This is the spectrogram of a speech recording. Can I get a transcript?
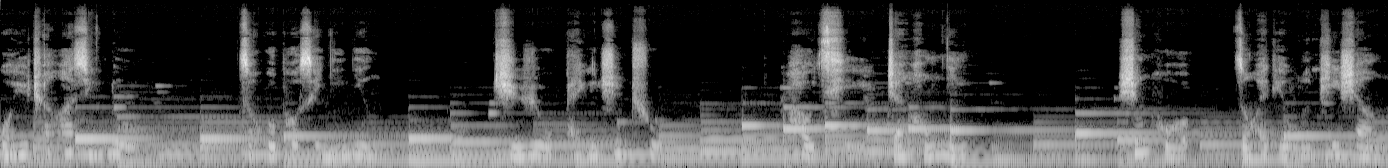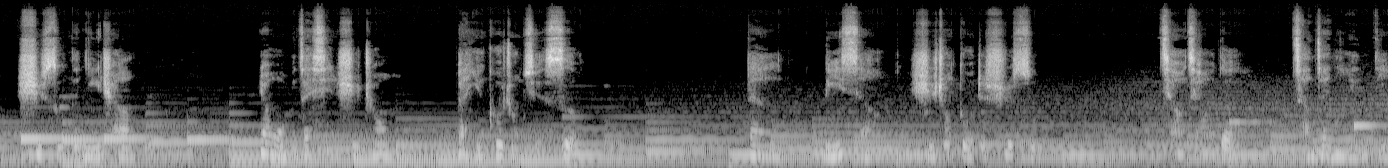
我欲穿花寻路，走过破碎泥泞，直入白云深处，好奇展红泥。生活总会给我们披上世俗的霓裳，让我们在现实中扮演各种角色。但理想始终躲着世俗，悄悄地藏在你眼底。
